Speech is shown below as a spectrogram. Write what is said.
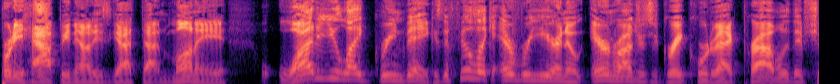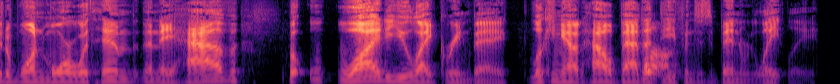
pretty happy now that he's got that money. Why do you like Green Bay? Because it feels like every year, I know Aaron Rodgers is a great quarterback. Probably they should have won more with him than they have. But why do you like Green Bay, looking at how bad that Well- defense has been lately?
